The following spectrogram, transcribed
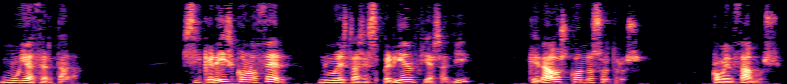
muy acertada. Si queréis conocer nuestras experiencias allí, quedaos con nosotros. Comenzamos.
